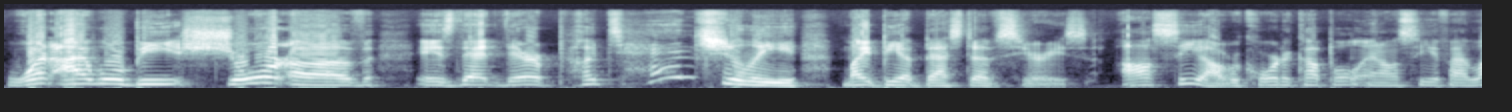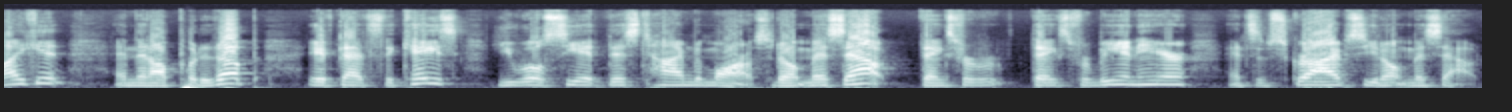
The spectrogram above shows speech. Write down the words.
What I will be sure of is that there potentially might be a best of series. I'll see. I'll record a couple, and I'll see if I like it, and then I'll put it up. If that's that's the case, you will see it this time tomorrow. So don't miss out. Thanks for thanks for being here and subscribe so you don't miss out.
